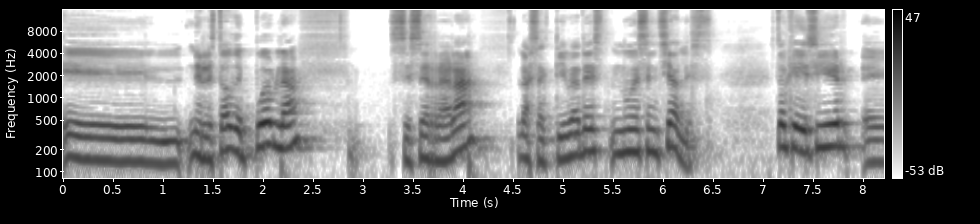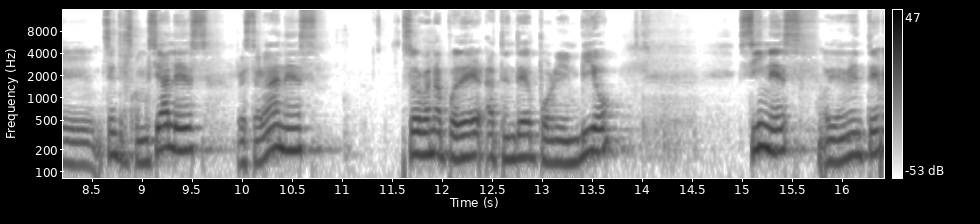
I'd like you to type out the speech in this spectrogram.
en el estado de Puebla se cerrará las actividades no esenciales. Esto quiere decir eh, centros comerciales, restaurantes, solo van a poder atender por envío, cines, obviamente.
